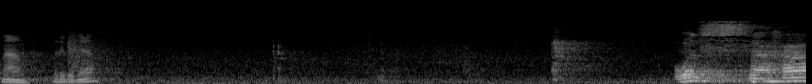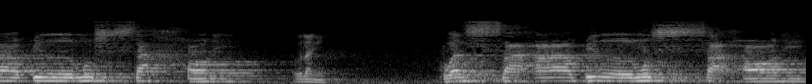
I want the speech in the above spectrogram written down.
Nah, berikutnya. Wassahabil musakhari Ulangi. Wassahabil musakhari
